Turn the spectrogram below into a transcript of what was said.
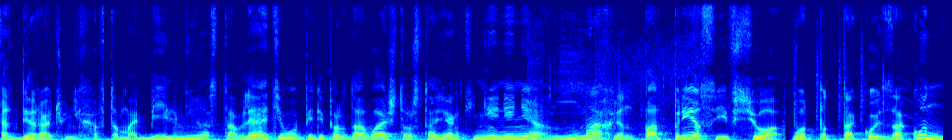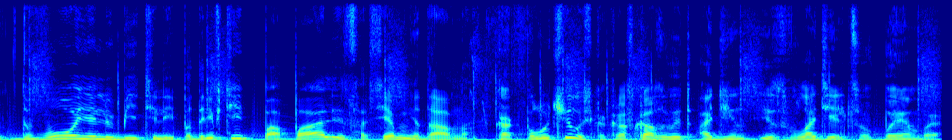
Отбирать у них автомобиль, не оставлять его перепродавать, штрафстоянки. Не-не-не, нахрен, под пресс и все. Вот под такой закон двое любителей подрифтить попали совсем недавно. Как получилось, как рассказывает один из владельцев BMW,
